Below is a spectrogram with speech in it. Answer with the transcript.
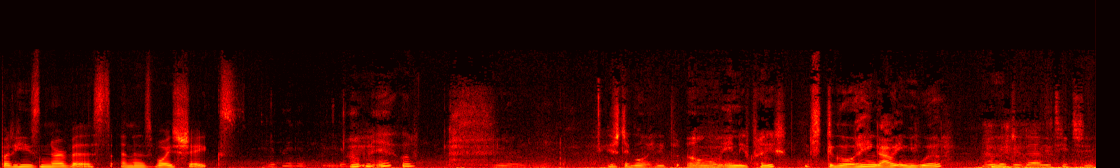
but he's nervous and his voice shakes. Um, it was, used to go any um any place. Used to go hang out anywhere. What did your daddy teach you?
